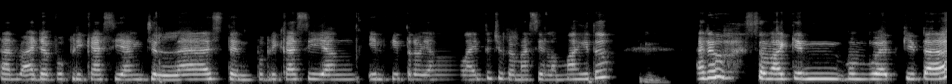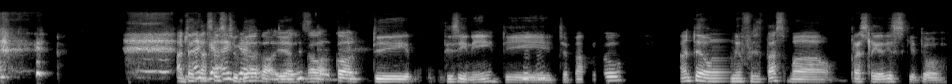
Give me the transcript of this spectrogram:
tanpa ada publikasi yang jelas dan publikasi yang in vitro yang lain itu juga masih lemah itu hmm. aduh semakin membuat kita ada kasus agak, juga kok yang kalau kok di di sini di mm-hmm. Jepang itu ada universitas press release gitu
